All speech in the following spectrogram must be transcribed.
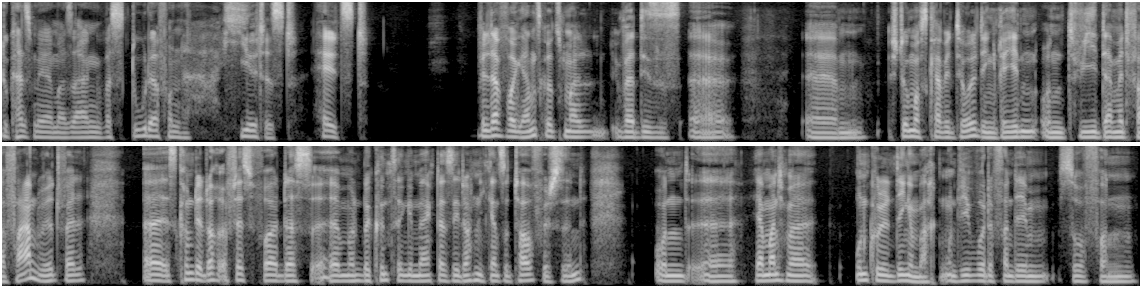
du kannst mir ja mal sagen, was du davon hieltest, hältst. Ich will davor ganz kurz mal über dieses äh, ähm, Sturm aufs Kapitol-Ding reden und wie damit verfahren wird, weil äh, es kommt ja doch öfters vor, dass äh, man bei Künstlern gemerkt dass sie doch nicht ganz so taufrisch sind und äh, ja manchmal uncoole Dinge machen. Und wie wurde von dem so von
